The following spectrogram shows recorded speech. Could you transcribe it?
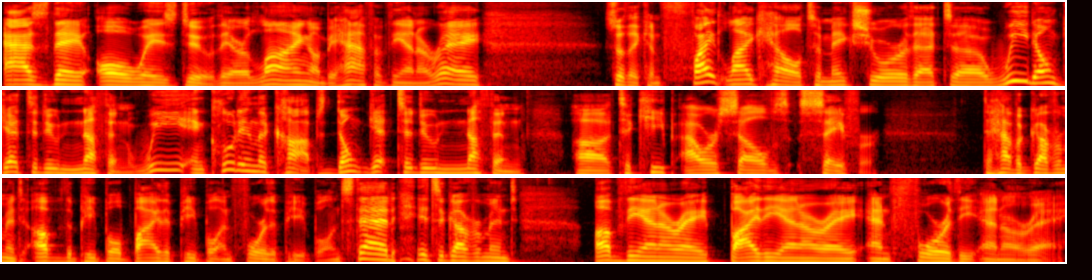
as they always do. They are lying on behalf of the NRA so they can fight like hell to make sure that uh, we don't get to do nothing. We, including the cops, don't get to do nothing uh, to keep ourselves safer. To have a government of the people, by the people, and for the people. Instead, it's a government of the NRA, by the NRA, and for the NRA.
